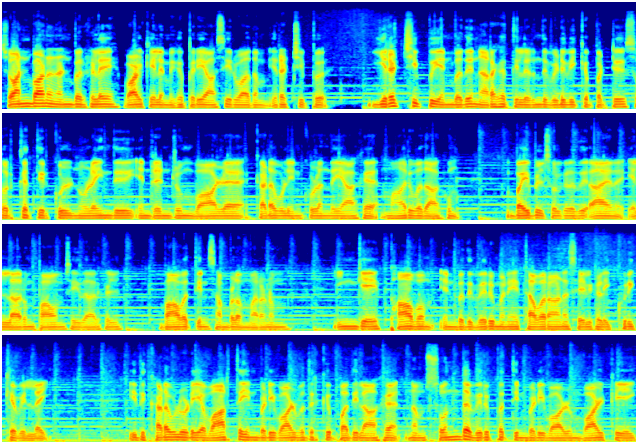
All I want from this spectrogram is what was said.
ஸோ அன்பான நண்பர்களே வாழ்க்கையில் மிகப்பெரிய ஆசீர்வாதம் இரட்சிப்பு. இரட்சிப்பு என்பது நரகத்திலிருந்து விடுவிக்கப்பட்டு சொர்க்கத்திற்குள் நுழைந்து என்றென்றும் வாழ கடவுளின் குழந்தையாக மாறுவதாகும். பைபிள் சொல்கிறது எல்லாரும் பாவம் செய்தார்கள். பாவத்தின் சம்பளம் மரணம். இங்கே பாவம் என்பது வெறுமனே தவறான செயல்களை குறிக்கவில்லை. இது கடவுளுடைய வார்த்தையின்படி வாழ்வதற்கு பதிலாக நம் சொந்த விருப்பத்தின்படி வாழும் வாழ்க்கையை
